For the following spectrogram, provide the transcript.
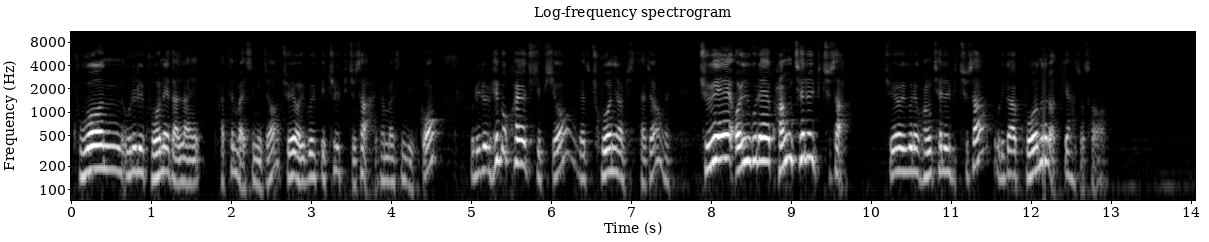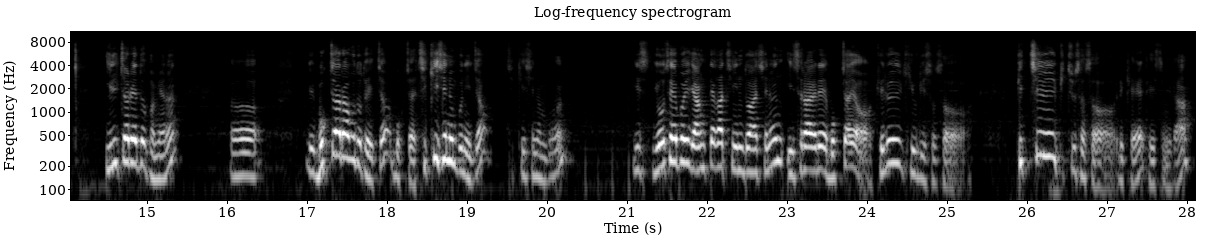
구원 우리를 구원해 달라 같은 말씀이죠. 주의 얼굴 빛을 비추사 이런 말씀도 있고 우리를 회복하여 주십시오. 이것도 구원이랑 비슷하죠. 주의 얼굴의 광채를 비추사 주의 얼굴의 광채를 비추사 우리가 구원을 얻게 하소서. 1절에도 보면은 어, 목자라고도 돼 있죠. 목자. 지키시는 분이죠. 지키시는 분. 요셉을 양떼같이 인도하시는 이스라엘의 목자여 귀를 기울이소서 빛을 비추소서 이렇게 돼 있습니다.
